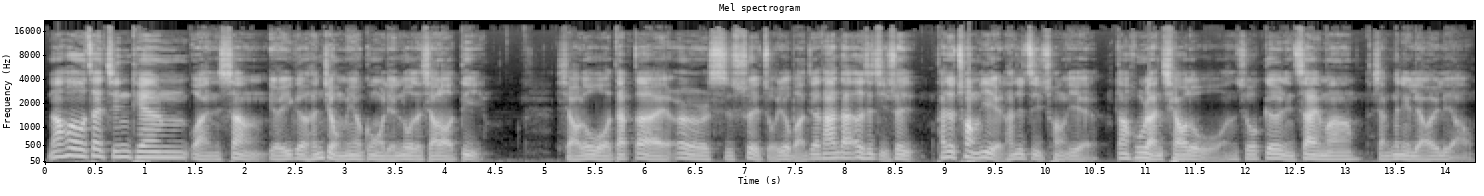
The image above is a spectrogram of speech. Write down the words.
然后在今天晚上，有一个很久没有跟我联络的小老弟，小了我大概二十岁左右吧，就他大概二十几岁，他就创业，他就自己创业，但忽然敲了我说：“哥，你在吗？想跟你聊一聊。”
